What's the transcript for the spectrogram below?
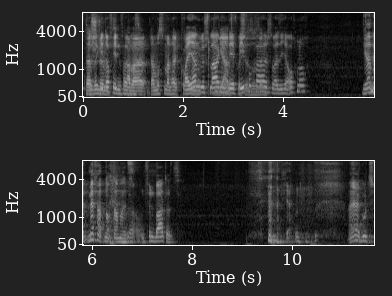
das also da stimmt. geht auf jeden Fall aber da muss man halt gucken. Bayern geschlagen im so DFB-Pokal, sind. das weiß ich auch noch. Ja, mit Meffert noch damals. Ja, und Finn Bartels. Ah ja, gut.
